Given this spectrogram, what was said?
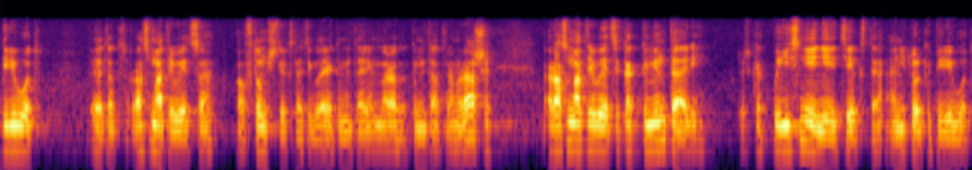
перевод этот рассматривается, в том числе, кстати говоря, комментарием, комментатором Раши, рассматривается как комментарий, то есть как пояснение текста, а не только перевод,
